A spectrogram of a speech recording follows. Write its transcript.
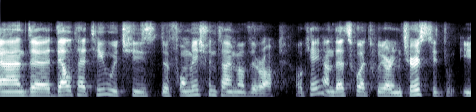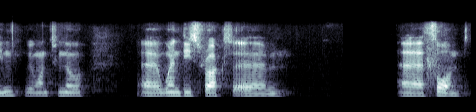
And uh, delta T, which is the formation time of the rock, okay? And that's what we are interested in. We want to know uh, when these rocks um, uh, formed.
